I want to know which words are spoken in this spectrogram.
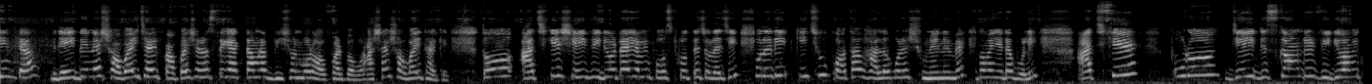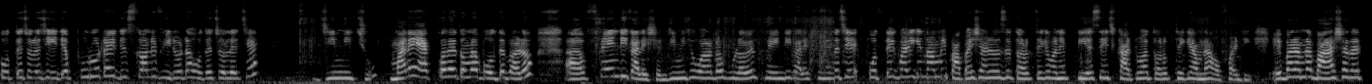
দিনটা, যেই দিনে সবাই চাই পাপাই সারস থেকে একটা আমরা ভীষণ বড় অফার পাবো, আশায় সবাই থাকে। তো আজকে সেই ভিডিওটাই আমি পোস্ট করতে চলেছি। বলে দিই, কিছু কথা ভালো করে শুনে নেবে। প্রথমে যেটা বলি, আজকে পুরো যেই ডিসকাউন্টের ভিডিও আমি করতে চলেছি এটা পুরোটাই ডিসকাউন্টের ভিডিওটা হতে চলেছে জিমিচু। মানে এক কথায় তোমরা বলতে পারো ফ্রেন্ডি কালেকশন জিমিচু বলাটা ভুল হবে ফ্রেন্ডি কালেকশন হচ্ছে প্রত্যেকবারই কিন্তু আমি পাপাই শাহরোজের তরফ থেকে মানে পিএসএইচ কাটোয়ার তরফ থেকে আমরা অফার দিই। এবার আমরা বারাসাত আর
